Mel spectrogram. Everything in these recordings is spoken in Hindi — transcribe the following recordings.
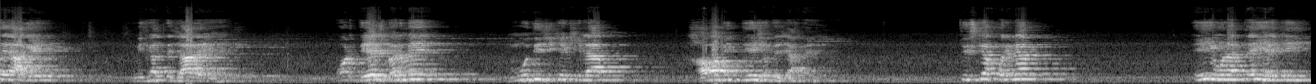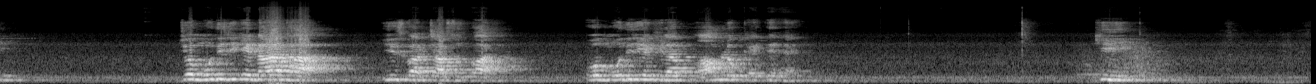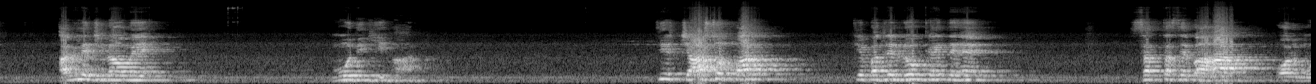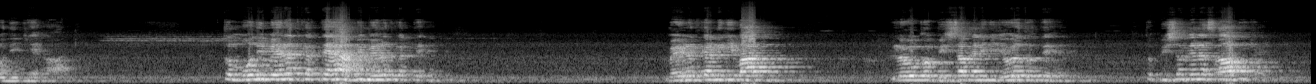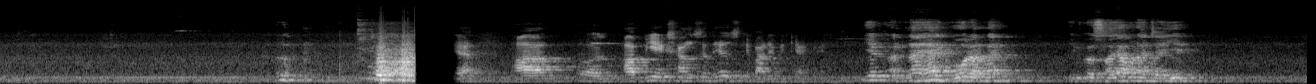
से आगे निकलते जा रहे हैं। और देश भर में मोदी जी के खिलाफ हवा भी तेज होते जा रहे हैं। तो इसका परिणाम यही होना तय है कि जो मोदी जी के नारा था इस बार 400 पार, वो मोदी जी के खिलाफ आम लोग कहते हैं कि अगले चुनाव में मोदी की हार। तो ये 400 पार के बदले लोग कहते हैं, सत्ता से बाहर और मोदी के हार। तो मोदी मेहनत करते हैं, हम भी मेहनत करते हैं। मेहनत करने की बात लोगों को विश्राम लेने की ज़रूरत होती है तो विश्राम लेना स्वाभाविक है। है आप भी एक सांसद है, उसके बारे में क्या कहें? ये अन्याय है घोर अन्याय। इनको सजा होना चाहिए,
